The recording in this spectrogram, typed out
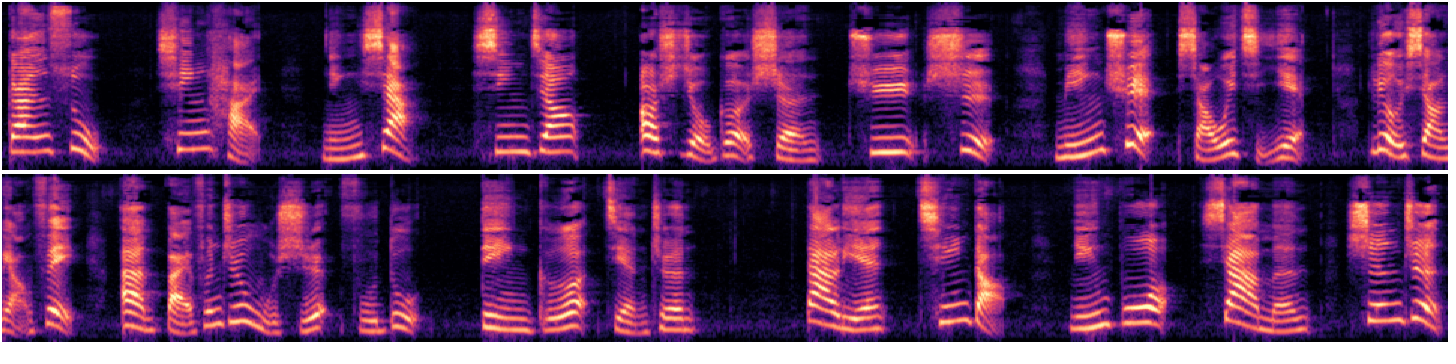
甘肃、青海、宁夏、新疆二十九个省区市明确小微企业六项两费按百分之五十幅度顶格减征。大连、青岛、宁波。厦门、深圳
